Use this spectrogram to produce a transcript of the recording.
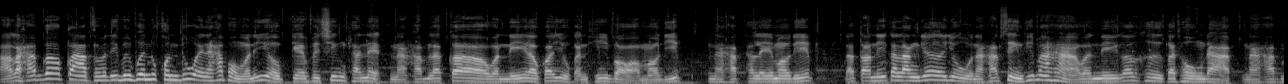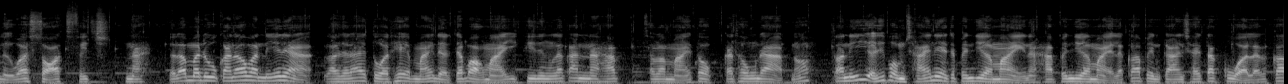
เอาละครับก็กราบสวัสดีเพื่อนๆ ทุกคนด้วยนะครับ ผมวันนี้อยู่เกม Fishing Planet นะครับแล้วก็วันนี้เราก็อยู่กันที่บ่อมาลดิฟนะครับทะเลมาลดิฟแล้วตอนนี้กำลังเยอะอยู่นะครับ สิ่งที่มาหาวันนี้ก็คือกระทงดาบนะครับ หรือว่าซอสฟิชนะเดี๋ยวเรามาดูกันว่าวันนี้เนี่ยเราจะได้ตัวเทพไหมเดี๋ยวจะบอกหมายอีกทีนึงแล้วกันนะครับสำหรับหมายตกกระทงดาบเนาะตอนนี้เหยื่อที่ผมใช้เนี่ยจะเป็นเหยื่อใหม่นะครับเป็นเหยื่อใหม่แล้วก็เป็นการใช้ตะกั่วแล้วก็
